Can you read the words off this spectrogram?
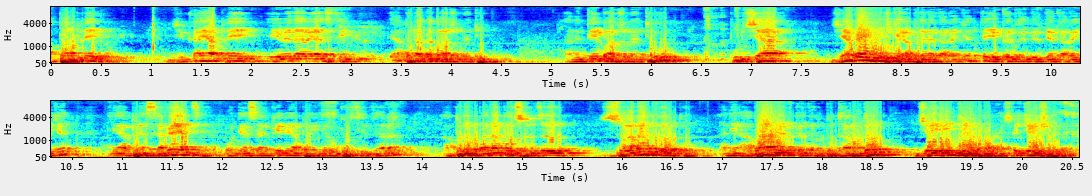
आपापले जे काही आपले हेवे दावे असतील ते आपण आता बाजूला ठेवू. आणि ते बाजूला ठेवून पुढच्या ज्या काही गोष्टी आपल्याला करायच्या त्या एकत्रितरित्या करायच्या मी आपल्या सगळ्यांचं मोठ्या संख्येने आपण इथे उपस्थित झाला. आपलं मनापासूनचं स्वागत करतो आणि आभार व्यक्त करतो. थांबतो. जय हिंद जय महाराष्ट्र जय शिवराय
